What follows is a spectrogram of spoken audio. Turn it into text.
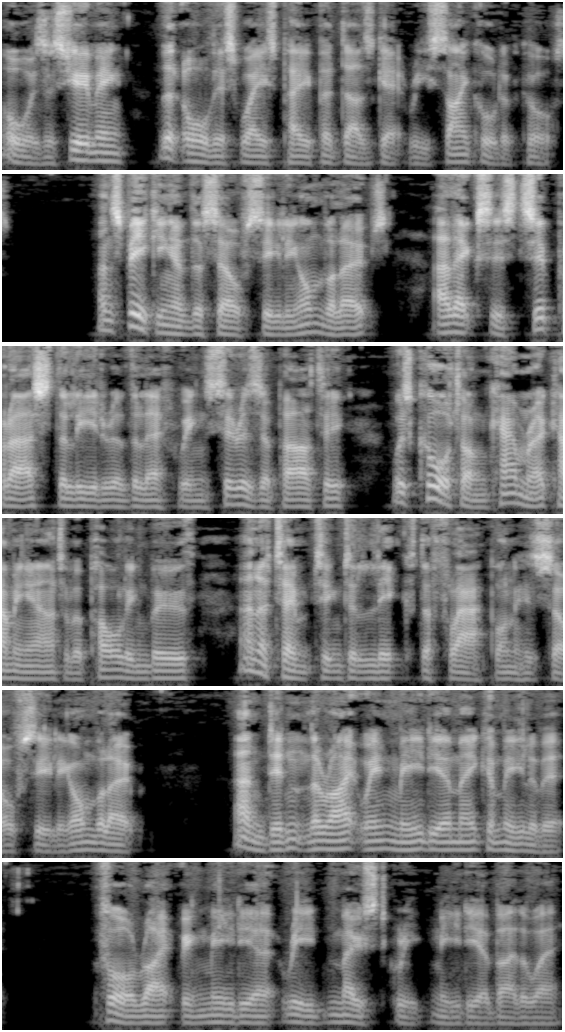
always assuming that all this waste paper does get recycled, of course. And speaking of the self-sealing envelopes, Alexis Tsipras, the leader of the left-wing Syriza party, was caught on camera coming out of a polling booth and attempting to lick the flap on his self-sealing envelope. And didn't the right-wing media make a meal of it? For right-wing media read most Greek media, by the way.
